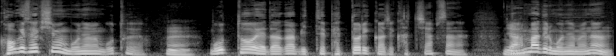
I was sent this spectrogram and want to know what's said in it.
거기서 핵심은 뭐냐면 모터예요. 예. 모터에다가 밑에 배터리까지 같이 합산한. 그러니까 예. 한마디로 뭐냐면은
